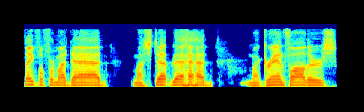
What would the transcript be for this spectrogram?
Thankful for my dad, my stepdad, my grandfathers,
